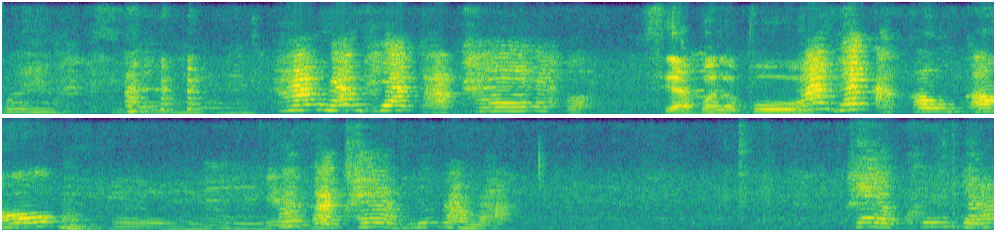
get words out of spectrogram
เบิ่งหนักห้างน้ำเพียกับแท้ออกเสียบบ่ล่ะปูห้างแค่กับกงกอมอืมมันก็แคบอยู่นั่นล่ะแคบคู่ยา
